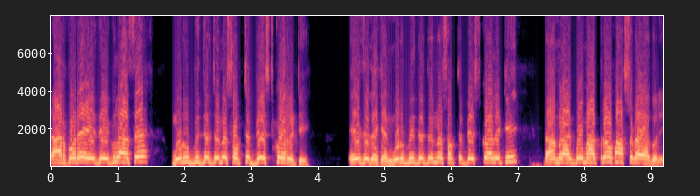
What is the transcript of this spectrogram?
তারপরে এই যে এগুলো আছে, মুরব্বীদের জন্য সবচেয়ে বেস্ট কোয়ালিটি এই যে দেখেন, মুরব্বীদের জন্য সবচেয়ে বেস্ট কোয়ালিটি দাম রাখব মাত্র পাঁচশো টাকা করে।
